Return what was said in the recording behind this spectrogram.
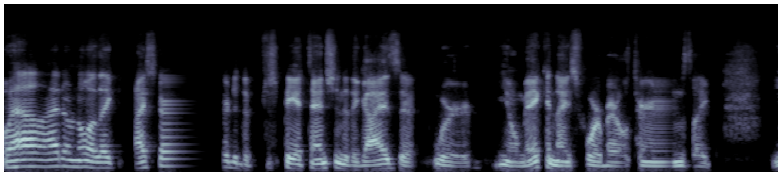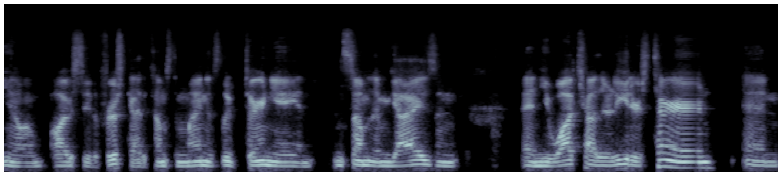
Well, I don't know. Like I started started to just pay attention to the guys that were, you know, making nice four barrel turns. Like, you know, obviously the first guy that comes to mind is Luke Tournier and, and some of them guys. And, and you watch how their leaders turn. And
